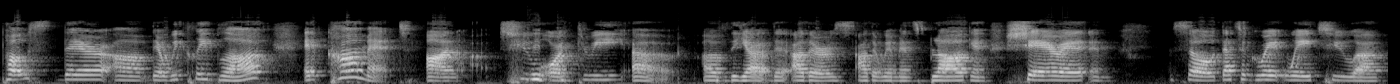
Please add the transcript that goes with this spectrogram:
post their uh, their weekly blog and comment on two or three uh, of the uh, the others other women's blog and share it and So that's a great way to uh,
